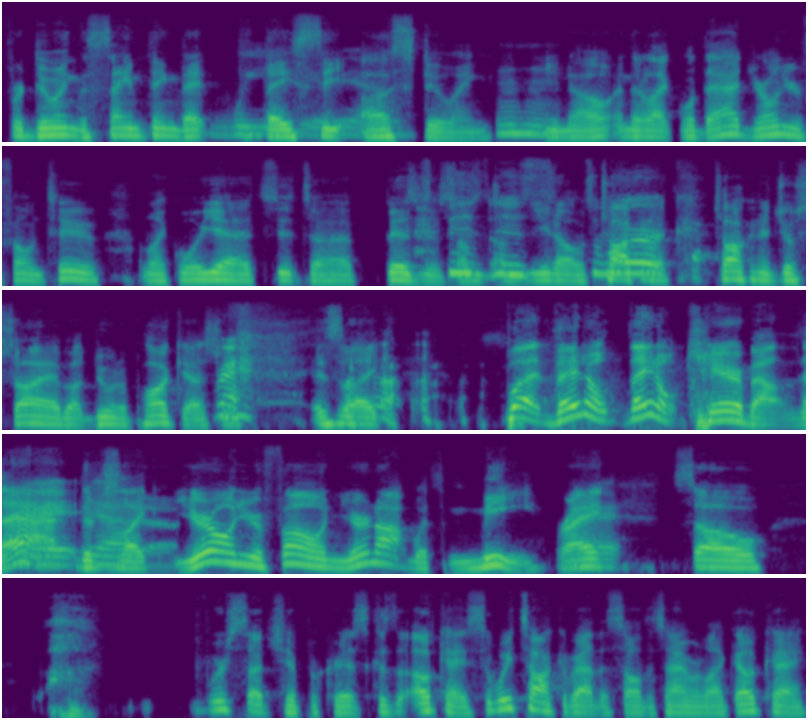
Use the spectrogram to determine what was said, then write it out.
for doing the same thing that We they do, see yeah. us doing. You Mhm. know, and they're like, "Well, Dad, you're on your phone too." I'm like, "Well, yeah, it's it's a business. I'm- I'm, you know, talking work." to, talking to Josiah about doing a podcast. Right. It's like, but they don't they don't care about that. Right, They're just like, Yeah. "You're on your phone. You're not with me, right?" So we're such hypocrites because okay, so we talk about this all the time. We're like, okay,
